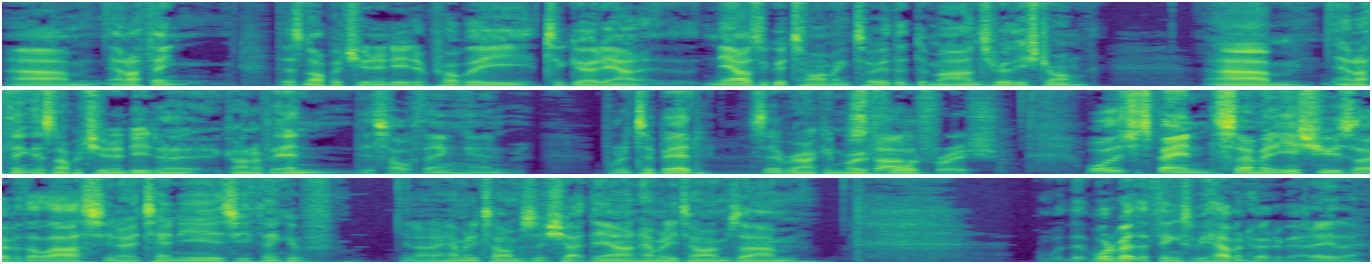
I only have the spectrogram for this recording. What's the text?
um, and I think there's an opportunity to probably to go down. Now's a good timing too. The demand's really strong, um, and I think there's an opportunity to kind of end this whole thing and put it to bed so everyone can move Start forward. fresh. Well, there's just been so many issues over the last, you know, 10 years. You think of, you know, how many times it shut down, how many times, um, what about the things we haven't heard about either?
